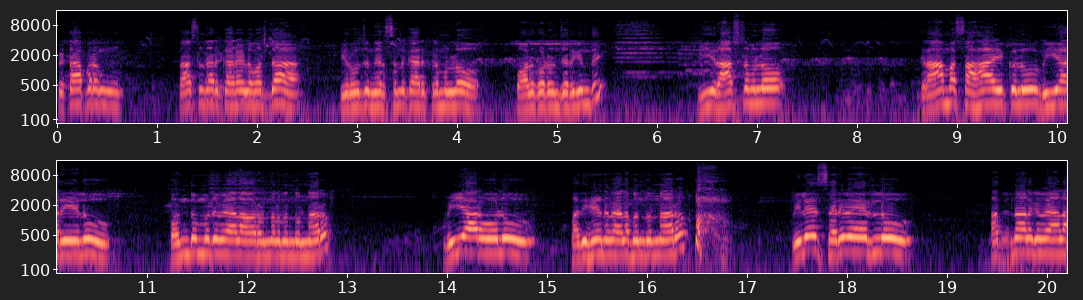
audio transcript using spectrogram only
పిఠాపురం తహసీల్దార్ కార్యాలయం వద్ద ఈరోజు నిరసన కార్యక్రమంలో పాల్గొనడం జరిగింది. ఈ రాష్ట్రంలో గ్రామ సహాయకులు విఆర్ఏలు పంతొమ్మిది వేల ఆరు వందల మంది ఉన్నారు. విఆర్ఓలు పదిహేను వేల మంది ఉన్నారు. విలేజ్ సర్వేయర్లు పద్నాలుగు వేల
